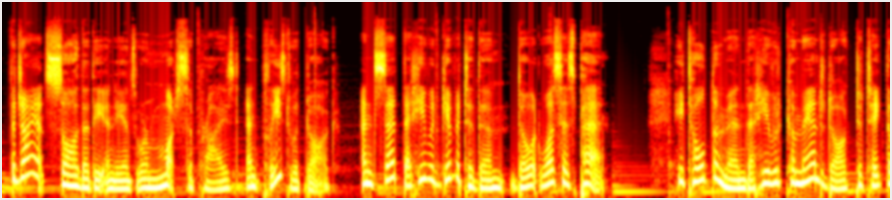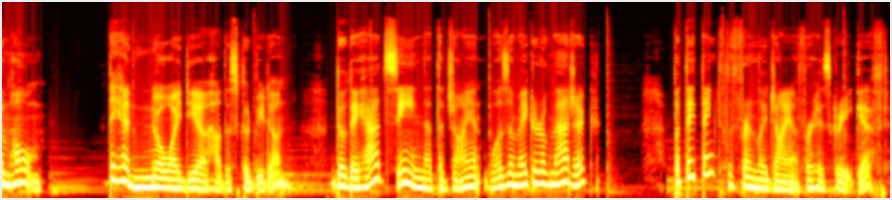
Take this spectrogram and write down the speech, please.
The giant saw that the Indians were much surprised and pleased with Dog, and said that he would give it to them, though it was his pet. He told the men that he would command Dog to take them home. They had no idea how this could be done, though they had seen that the giant was a maker of magic. But they thanked the friendly giant for his great gift.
